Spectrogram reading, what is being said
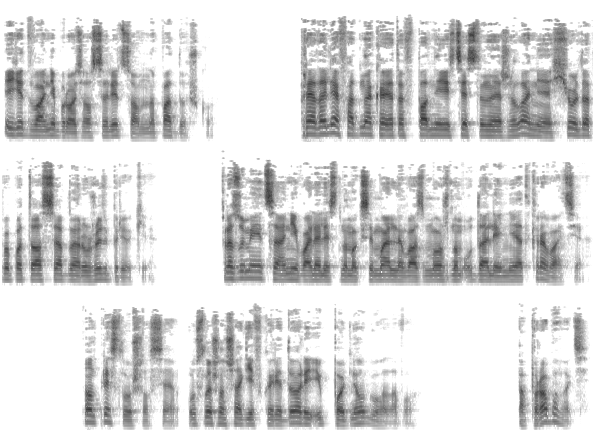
И едва не бросился лицом на подушку. Преодолев, однако, это вполне естественное желание, Хюльдер попытался обнаружить брюки. Разумеется, они валялись на максимально возможном удалении от кровати. Он прислушался, услышал шаги в коридоре и поднял голову. Попробовать?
